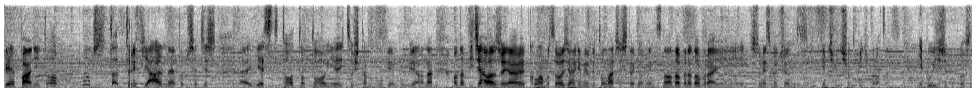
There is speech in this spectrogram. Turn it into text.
wie pani, to, no, to to przecież e, jest to, to, to, jej coś tam mówię, mówię, ona, ona widziała, że ja kumam o co chodzi, ale nie umiem wytłumaczyć tego, więc no dobra, dobra. I w sumie skończyłem z wynikiem 95%. Nie bójcie się po prostu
